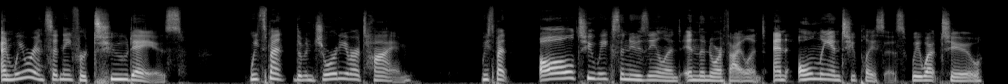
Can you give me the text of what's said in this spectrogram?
And we were in Sydney for two days. We spent the majority of our time, we spent all two weeks in New Zealand in the North Island and only in two places. We went to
